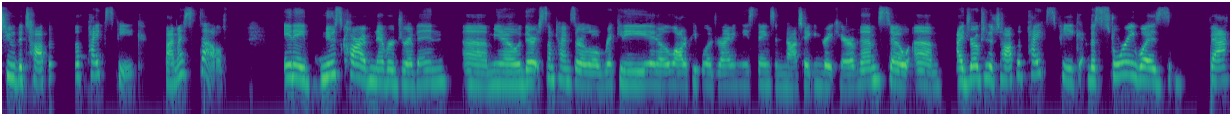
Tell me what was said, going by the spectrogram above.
to the top of Pikes Peak by myself in a news car I've never driven. Um, you know, there sometimes they're a little rickety. You know, a lot of people are driving these things and not taking great care of them. So um, I drove to the top of Pikes Peak. The story was back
